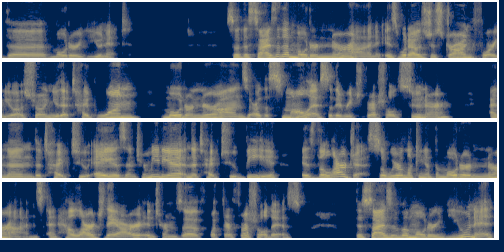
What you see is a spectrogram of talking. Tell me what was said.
the motor unit. So the size of the motor neuron is what I was just drawing for you. I was showing you that type 1 motor neurons are the smallest, so they reach threshold sooner. And then the type 2A is intermediate, and the type 2B is the largest. So we're looking at the motor neurons and how large they are in terms of what their threshold is. The size of a motor unit,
